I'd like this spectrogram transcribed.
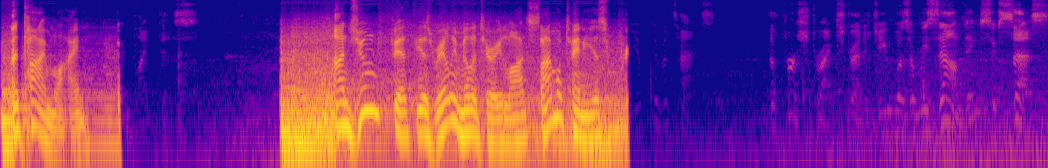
the timeline. On June 5th, the Israeli military launched simultaneous preemptive attacks. The first strike strategy was a resounding success,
